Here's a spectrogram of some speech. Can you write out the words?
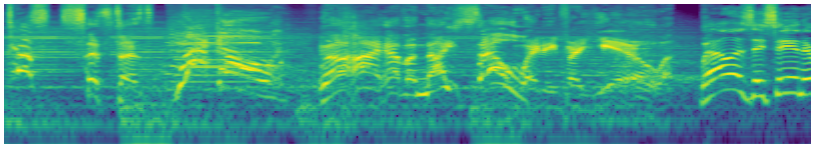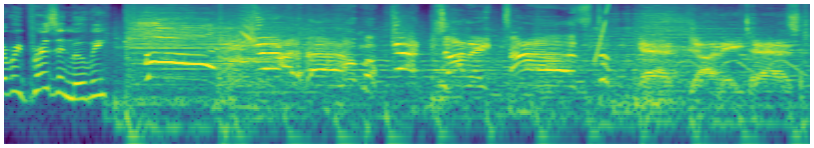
Test Sisters. Whacko! I have a nice cell waiting for you. Well, as they say in every prison movie, Run! Get him! Get Johnny Test! Get Johnny Test.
